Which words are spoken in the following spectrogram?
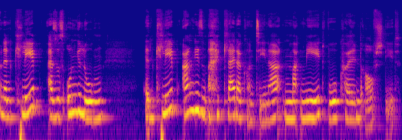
Und dann klebt, also ist ungelogen, klebt an diesem Kleidercontainer ein Magnet, wo Köln draufsteht.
